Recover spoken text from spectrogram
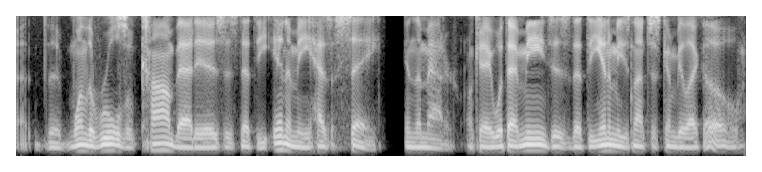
uh, the one of the rules of combat is is that the enemy has a say in the matter. Okay, what that means is that the enemy is not just going to be like, "Oh,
